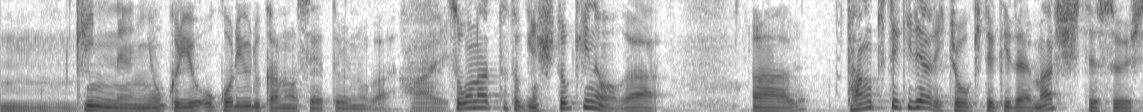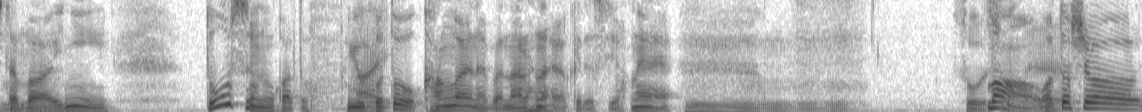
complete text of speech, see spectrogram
うん、近年に起こり起こりうる可能性というのが、はい、そうなったときに首都機能があ短期的であり長期的であり、ましてそうした場合に、うん。どうするのかということを考えねばならないわけですよね。はいそうです、ね、まあ、私はあ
